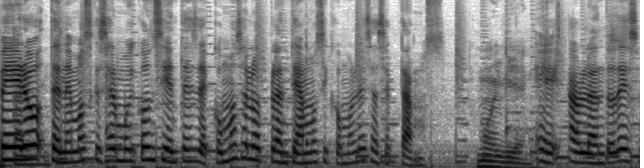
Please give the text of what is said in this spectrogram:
Pero tenemos que ser muy conscientes de cómo se los planteamos y cómo les aceptamos, Muy bien. eh, hablando de eso.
